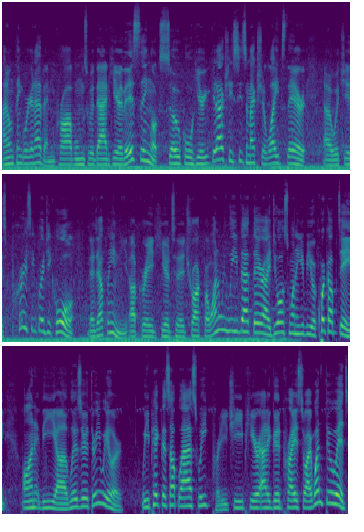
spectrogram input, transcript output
I don't think we're gonna have any problems with that here. This thing looks so cool here. You could actually see some extra lights there, uh, which is pretty, pretty cool. Yeah, definitely a neat upgrade here to the truck, but why don't we leave that there? I do also want to give you a quick update on the uh, Lizard 3-wheeler. We picked this up last week, pretty cheap here at a good price, so I went through it.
